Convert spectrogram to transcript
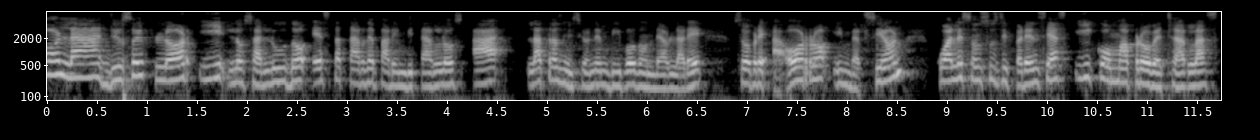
Hola, yo soy Flor y los saludo esta tarde para invitarlos a la transmisión en vivo donde hablaré sobre ahorro, inversión, cuáles son sus diferencias y cómo aprovecharlas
